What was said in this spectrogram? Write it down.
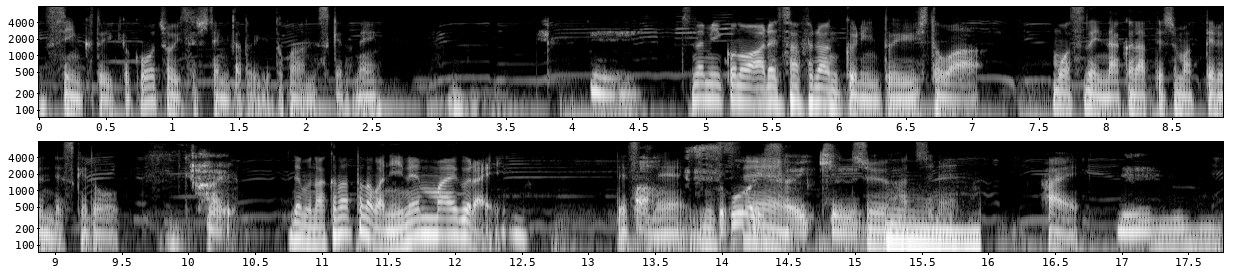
「Think」という曲をチョイスしてみたというところなんですけどねうん。ちなみにこのアレサ・フランクリンという人はもうすでに亡くなってしまってるんですけどはい。でも亡くなったのが2年前ぐらいですね。あ、すごい最近。2018年。はい。うん。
